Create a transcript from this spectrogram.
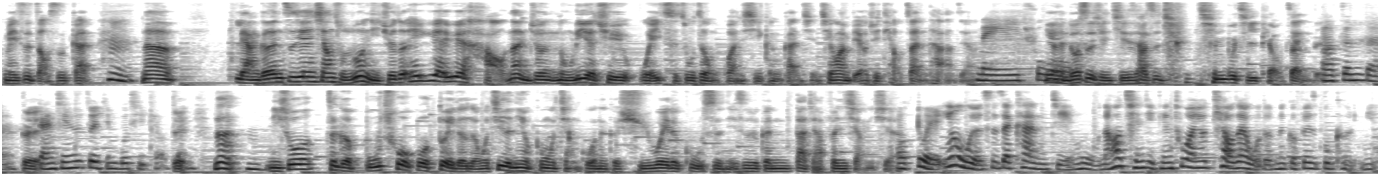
没事找事干。嗯，那。两个人之间相处，如果你觉得哎、欸、越来越好，那你就努力的去维持住这种关系跟感情，千万不要去挑战它，这样。没错。因为很多事情其实它是经经不起挑战的 啊，真的。对，感情是最经不起挑战。对，那你说这个不错过对的人，我记得你有跟我讲过那个徐威的故事，你是不是跟大家分享一下？哦，对，因为我有一次在看节目，然后前几天突然又跳在我的那个 Facebook 里面，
